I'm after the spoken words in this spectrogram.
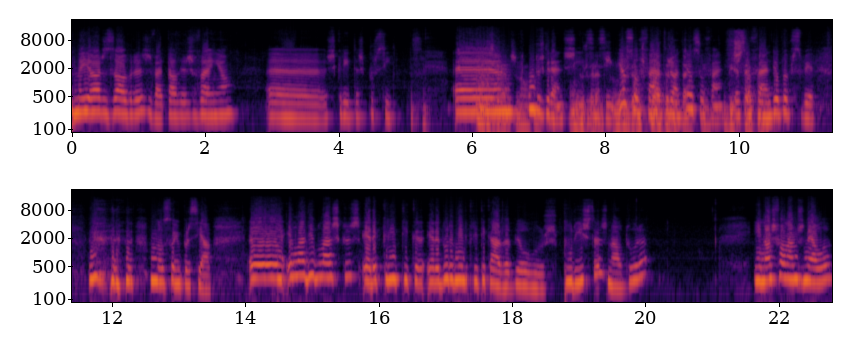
maiores obras vai, talvez venham uh, escritas por si. Sim. Um dos grandes, sim. Um dos grandes, sim, sim. eu sou fã, pronto, eu sou fã. Eu sou fã, deu para perceber. não sou imparcial. Uh, Eládia Blasques era, crítica, era duramente criticada pelos puristas na altura e nós falámos nela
